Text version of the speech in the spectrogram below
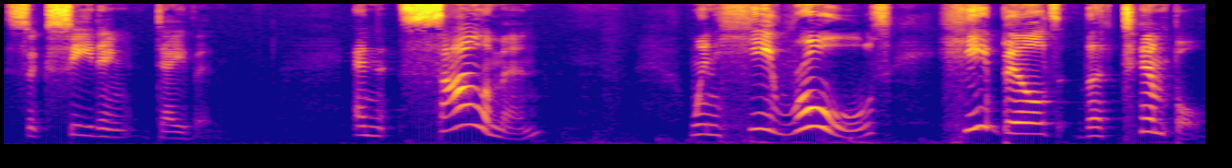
succeeding David. And Solomon, when he rules, he builds the temple.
